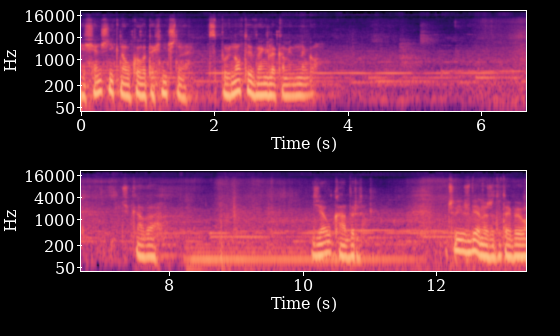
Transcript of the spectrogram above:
Miesięcznik naukowo-techniczny Wspólnoty Węgla Kamiennego. Ciekawe. Dział kadr. Czyli już wiemy, że tutaj był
